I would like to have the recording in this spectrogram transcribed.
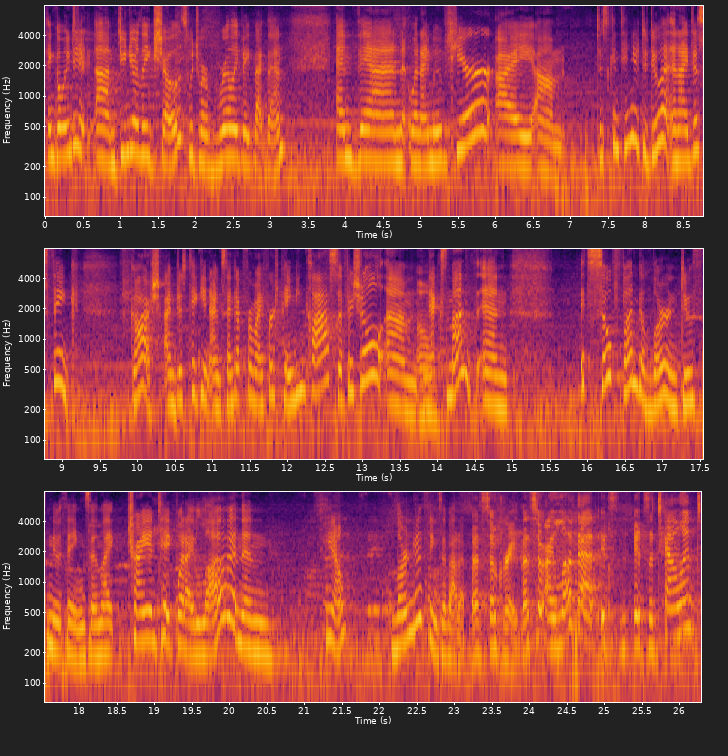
and going to um, junior league shows, which were really big back then. And then when I moved here, I um, just continued to do it, and I just think, gosh, I'm just taking. I'm signed up for my first painting class official um, Oh. next month, and it's so fun to learn, do th- new things, and like try and take what I love, and then, you know, learn new things about it. That's so great. That's so. I love that. It's it's a talent,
